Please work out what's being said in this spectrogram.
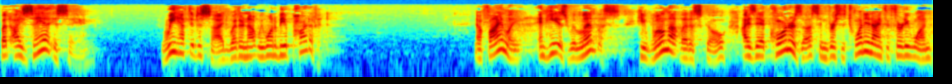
But Isaiah is saying we have to decide whether or not we want to be a part of it. Now, finally, and he is relentless. He will not let us go. Isaiah corners us in verses 29 through 31.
